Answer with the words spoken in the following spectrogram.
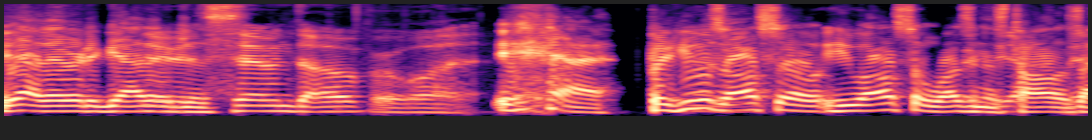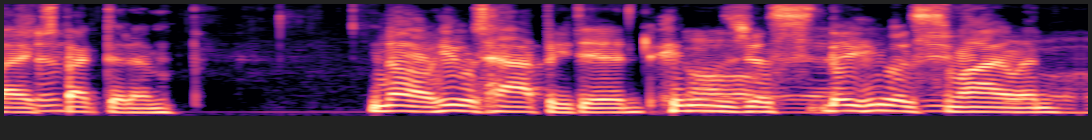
Yeah, they were together. Dude, just Tim dope or what? yeah, but he was also he also wasn't Was as tall as I expected him. No, he was happy, dude. He was Oh, just yeah. they, he was He's smiling. cool.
